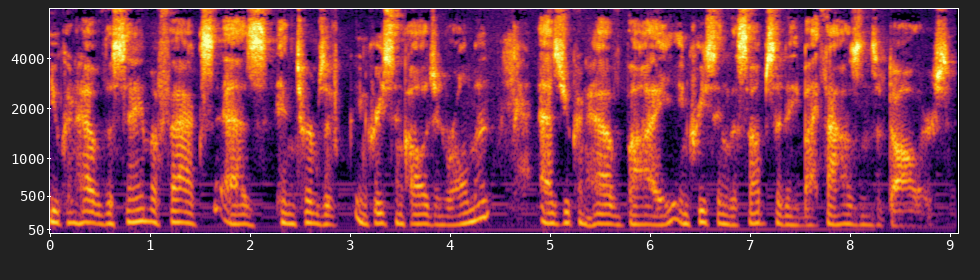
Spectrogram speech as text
you can have the same effects as in terms of increasing college enrollment as you can have by increasing the subsidy by thousands of dollars.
